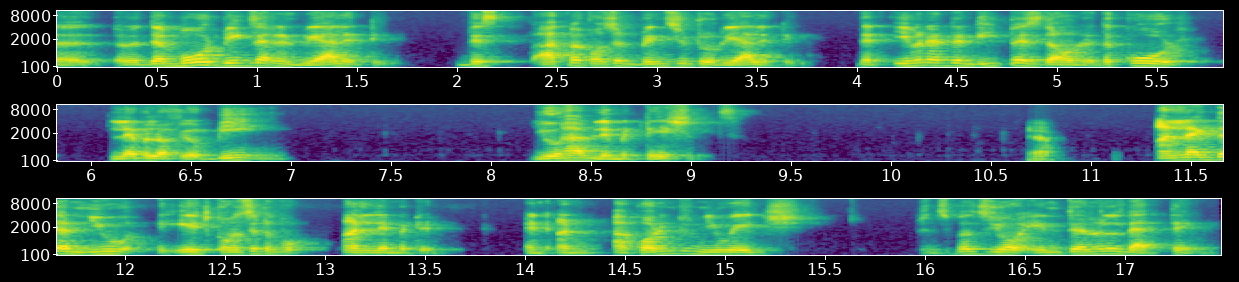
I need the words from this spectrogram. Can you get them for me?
uh, the more beings are in reality this atma concept brings you to reality that even at the deepest down at the core level of your being you have limitations yeah unlike the new age concept of unlimited and un- according to new age principles your internal that thing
